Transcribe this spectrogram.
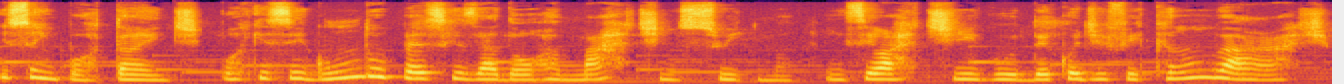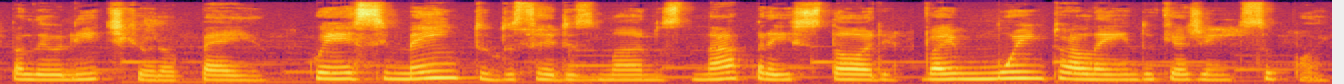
Isso é importante porque, segundo o pesquisador Martin Sweetman, em seu artigo Decodificando a Arte Paleolítica Europeia, conhecimento dos seres humanos na pré-história vai muito além do que a gente supõe.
